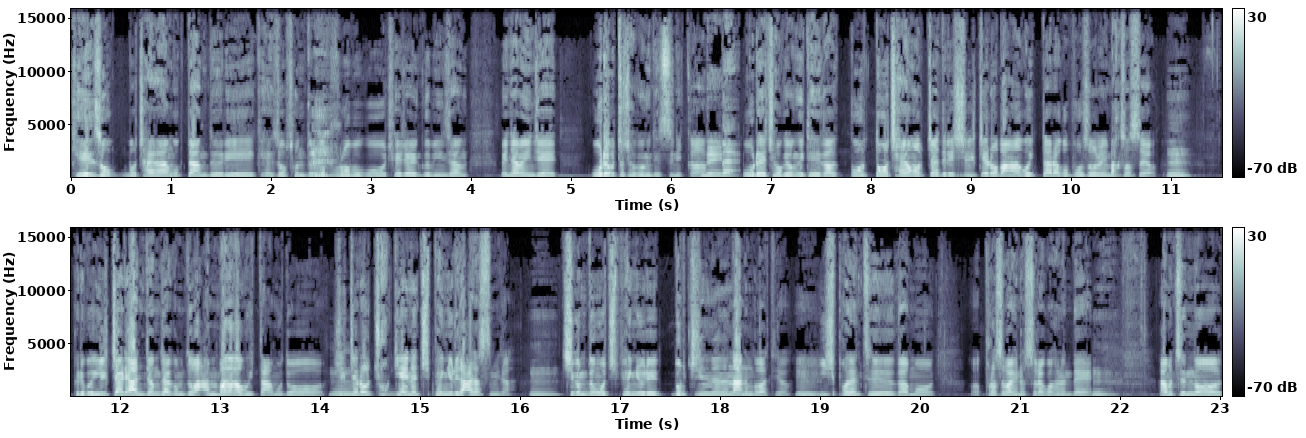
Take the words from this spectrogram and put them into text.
계속 뭐 자유한국당들이 계속 손들고 물어보고 최저임금 인상 왜냐면 이제 올해부터 적용이 됐으니까 네. 네. 올해 적용이 돼갖고 또 자영업자들이 실제로 망하고 있다라고 보수 언론이 막 썼어요. 음. 그리고 일자리 안정자금도 안 받아가고 있다 아무도 실제로 초기에는 집행률이 낮았습니다. 음. 지금도 뭐 집행률이 높지는 않은 것 같아요. 음. 20%가 뭐 어, 플러스 마이너스라고 하는데 음. 아무튼 뭐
